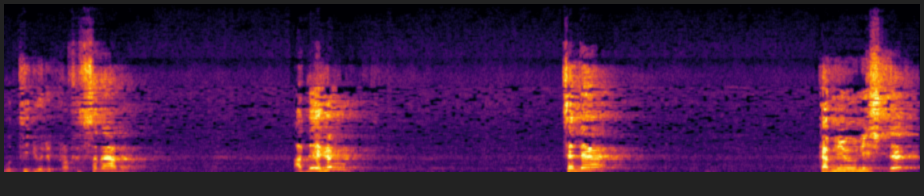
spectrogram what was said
ബുദ്ധിജി ഒരു പ്രൊഫസറാണ്. അദ്ദേഹം ചില കമ്മ്യൂണിസ്റ്റ്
